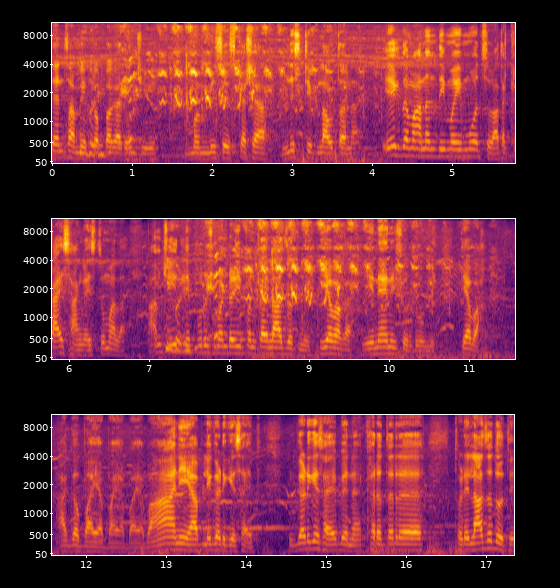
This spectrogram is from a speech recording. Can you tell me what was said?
त्यांचा मेकअप बघा त्यांची. मग मिसेस कशा लिस्टिप लावताना. एकदम आनंदीमय महोत्सव आता काय सांगायचं तुम्हाला? आमची इथली पुरुष मंडळी पण काय लाजत नाही. हे बघा हे ज्ञानेश्वर डोमे ते बा अगं बाया बाया बाया बा आणि आपले गडगे साहेब. गडगे साहेब आहे ना खरं तर थोडे लाजत होते.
